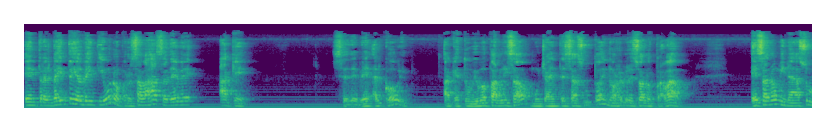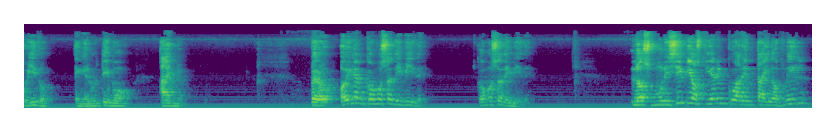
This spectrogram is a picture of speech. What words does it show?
entre el 20 y el 21, pero esa baja se debe a qué? Se debe al COVID, a que estuvimos paralizados, mucha gente se asustó y no regresó a los trabajos. Esa nómina ha subido en el último año. Pero oigan cómo se divide. ¿Cómo se divide? Los municipios tienen 42 mil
